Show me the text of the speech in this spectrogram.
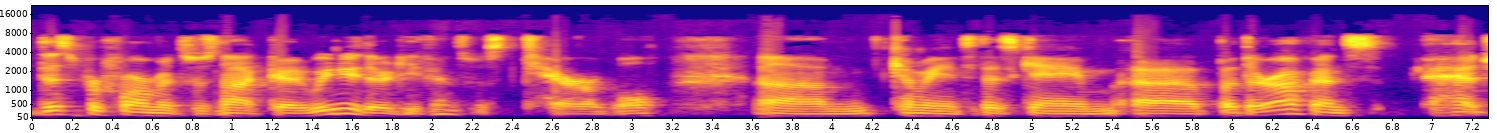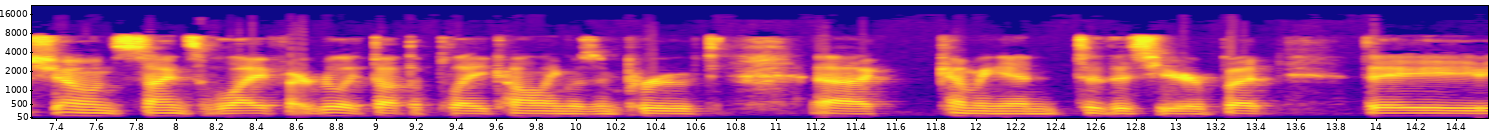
this performance was not good. We knew their defense was terrible um, coming into this game, uh, but their offense had shown signs of life. I really thought the play calling was improved uh, coming into this year, but they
